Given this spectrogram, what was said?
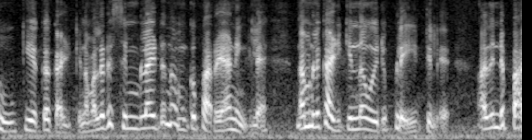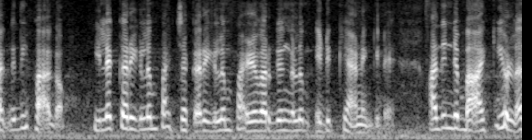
തൂക്കിയൊക്കെ കഴിക്കണം. വളരെ സിമ്പിളായിട്ട് നമുക്ക് പറയുകയാണെങ്കിൽ നമ്മൾ കഴിക്കുന്ന ഒരു പ്ലേറ്റിൽ അതിന്റെ പകുതി ഭാഗം ഇലക്കറികളും പച്ചക്കറികളും പഴവർഗങ്ങളും എടുക്കുകയാണെങ്കിൽ അതിന്റെ ബാക്കിയുള്ള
